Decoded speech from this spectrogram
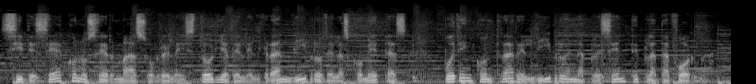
Si desea conocer más sobre la historia del El Gran Libro de las Cometas, puede encontrar el libro en la presente plataforma.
